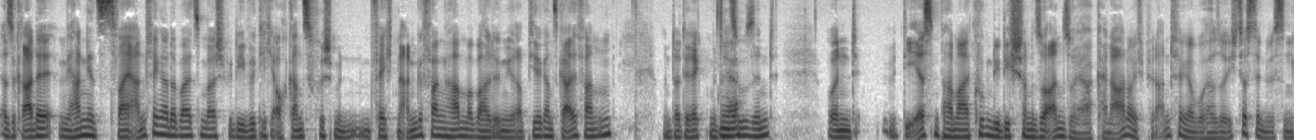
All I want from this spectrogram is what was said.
also gerade, wir haben jetzt zwei Anfänger dabei zum Beispiel, die wirklich auch ganz frisch mit dem Fechten angefangen haben, aber halt irgendwie Rapier ganz geil fanden und da direkt mit ja. dazu sind. Und die ersten paar Mal gucken die dich schon so an, so, ja, keine Ahnung, ich bin Anfänger, woher soll ich das denn wissen?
